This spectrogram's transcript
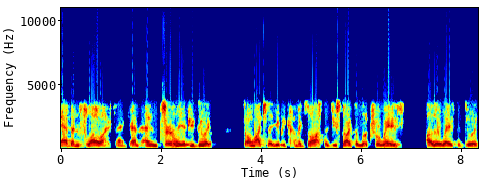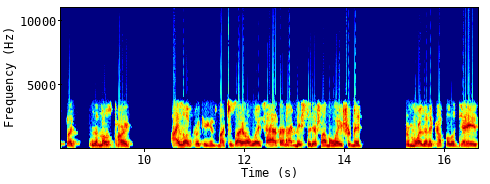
ebb and flow. I think, and and certainly if you do it so much that you become exhausted, you start to look for ways, other ways to do it. But for the most part, I love cooking as much as I always have, and I miss it if I'm away from it for more than a couple of days.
